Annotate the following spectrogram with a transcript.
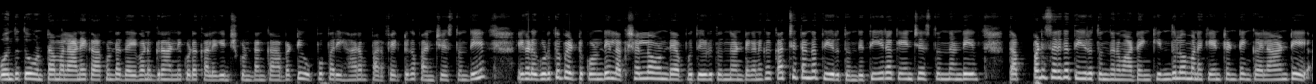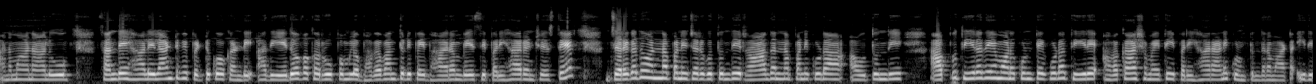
పొందుతూ ఉంటాం. అలానే కాకుండా దైవానుగ్రహాన్ని కూడా కలిగించుకుంటాం కాబట్టి ఉప్పు పరిహారం పర్ఫెక్ట్గా పనిచేస్తుంది. ఇక్కడ గుర్తుపెట్టుకోండి లక్షల్లో ఉండే అప్పు తీరుతుందంటే కనుక ఖచ్చితంగా తీరుతుంది. తీరక ఏం చేస్తుందండి? తప్పనిసరిగా తీరుతుందనమాట ఇంక ఇందులో మనకేంటంటే ఇంకా ఎలాంటి అనుమానాలు సందేహాలు ఇలాంటివి పెట్టుకోకండి. అది ఏదో ఒక రూపంలో భగవంతుడిపై భారం వేసి పరిహారం చేస్తే జరగదు అన్న పని జరుగుతుంది రాదన్న పని కూడా అవుతుంది. అప్పు తీరదేమో అనుకుంటే కూడా తీరే అవకాశం అవకాశం అయితే ఈ పరిహారానికి ఉంటుందన్నమాట. ఇది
